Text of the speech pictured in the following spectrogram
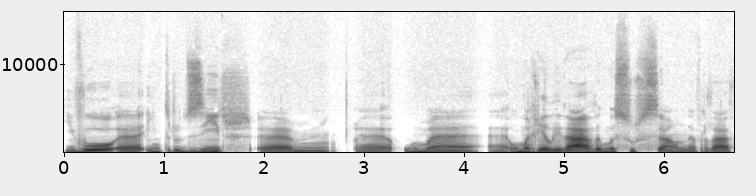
e vou introduzir uma, uma realidade, uma sucessão, na verdade,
